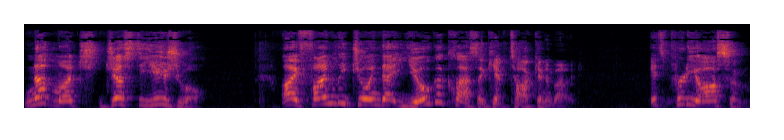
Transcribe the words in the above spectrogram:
Not much, just the usual. I finally joined that yoga class I kept talking about. It's pretty awesome.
